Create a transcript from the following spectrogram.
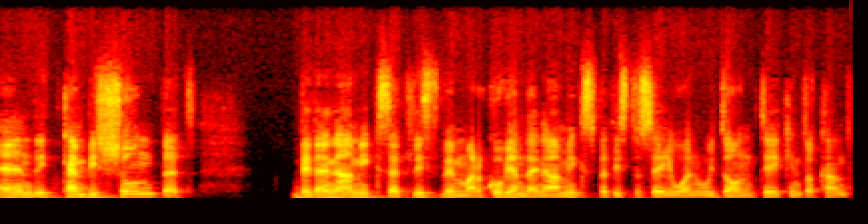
And it can be shown that the dynamics, at least the Markovian dynamics, that is to say, when we don't take into account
